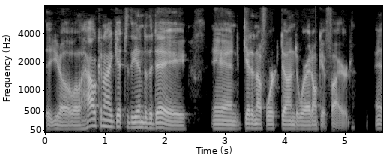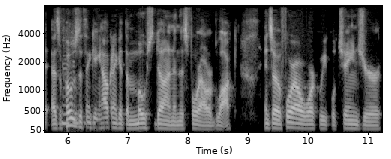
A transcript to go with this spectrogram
you know, well, how can I get to the end of the day and get enough work done to where I don't get fired? As opposed mm-hmm. to thinking, how can I get the most done in this four hour block? And so a four hour work week will change your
